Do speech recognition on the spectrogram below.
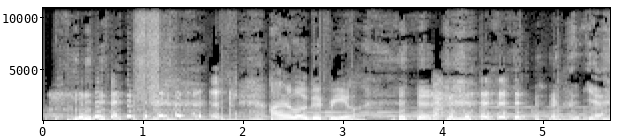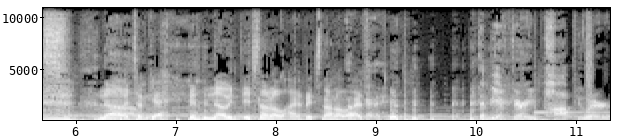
High or low, good for you. Yes. No, it's okay. no, it, it's not alive. It's not alive. Okay. That'd be a very popular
